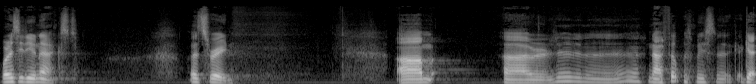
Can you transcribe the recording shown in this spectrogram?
What does he do next? Let's read. Um, uh, now, Philip okay.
